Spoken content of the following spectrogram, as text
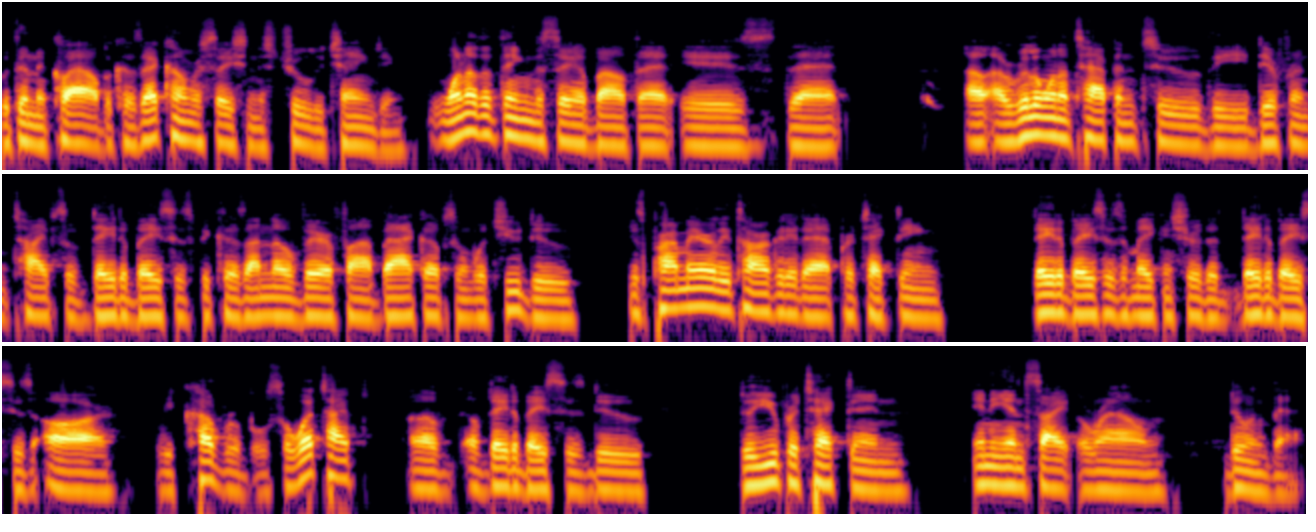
within the cloud because that conversation is truly changing. One other thing to say about that is that I, I really want to tap into the different types of databases because I know verified backups and what you do is primarily targeted at protecting databases and making sure that databases are recoverable. So, what type of, of databases do do you protect in any insight around doing that?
